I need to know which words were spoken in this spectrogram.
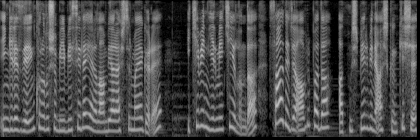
İngiliz yayın kuruluşu BBC'de yer alan bir araştırmaya göre 2022 yılında sadece Avrupa'da 61 bini aşkın kişi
